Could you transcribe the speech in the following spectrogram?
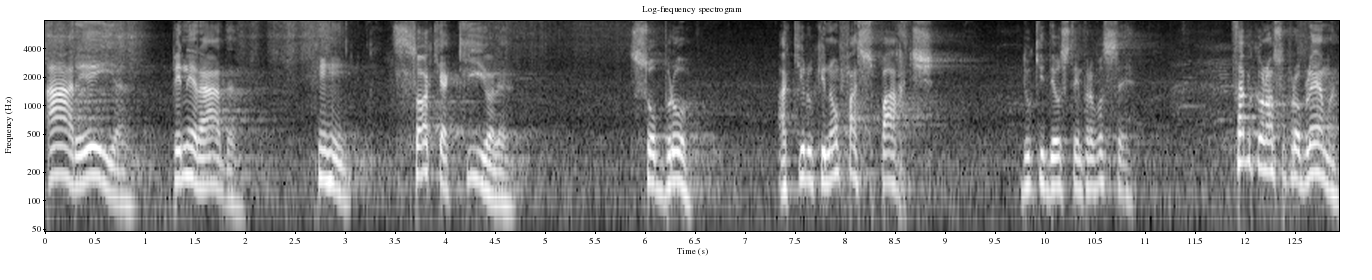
a areia peneirada. Só que aqui, olha, sobrou aquilo que não faz parte do que Deus tem para você. Sabe qual é o nosso problema?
